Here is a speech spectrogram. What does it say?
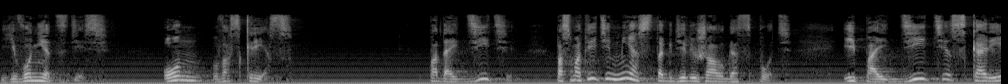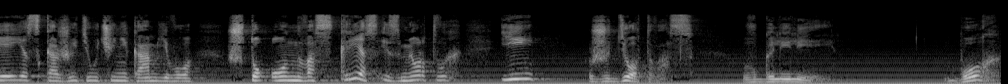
Его нет здесь. Он воскрес подойдите, посмотрите место, где лежал Господь, и пойдите скорее скажите ученикам Его, что Он воскрес из мертвых и ждет вас в Галилее. Бог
